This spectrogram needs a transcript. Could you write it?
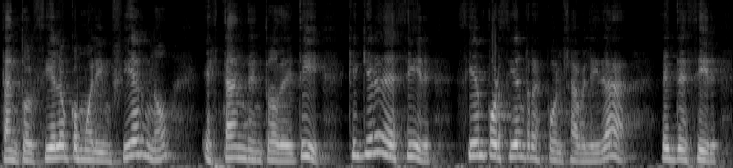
tanto el cielo como el infierno están dentro de ti. ¿Qué quiere decir? 100% responsabilidad. Es decir,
